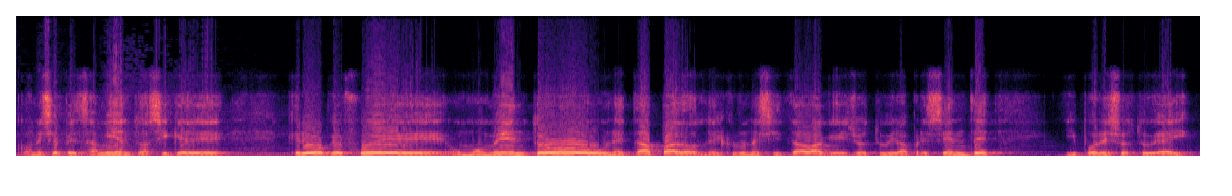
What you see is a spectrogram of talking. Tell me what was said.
con ese pensamiento, así que creo que fue un momento, una etapa donde el club necesitaba que yo estuviera presente y por eso estuve ahí.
